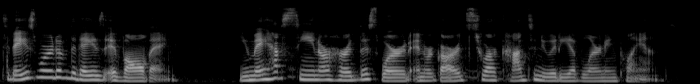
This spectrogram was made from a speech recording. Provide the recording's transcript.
Today's word of the day is evolving. You may have seen or heard this word in regards to our continuity of learning plans.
